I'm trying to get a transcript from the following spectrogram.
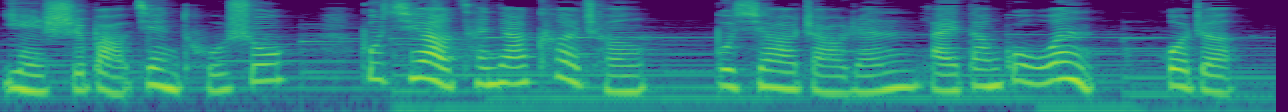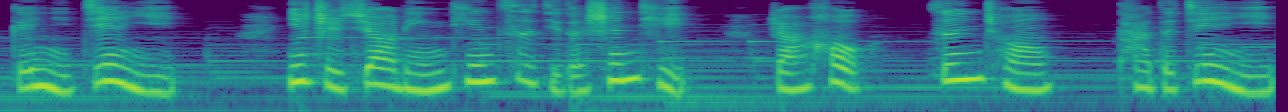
饮食保健图书，不需要参加课程，不需要找人来当顾问或者给你建议。你只需要聆听自己的身体。然后遵从他的建议。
